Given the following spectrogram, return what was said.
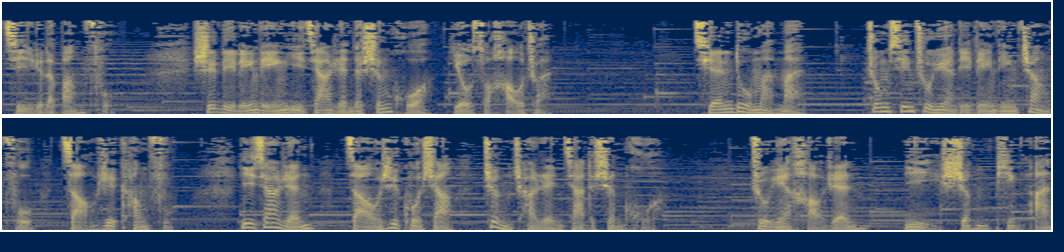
给予了帮扶，使李玲玲一家人的生活有所好转。前路漫漫。衷心祝愿李玲玲丈夫早日康复，一家人早日过上正常人家的生活。祝愿好人一生平安。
